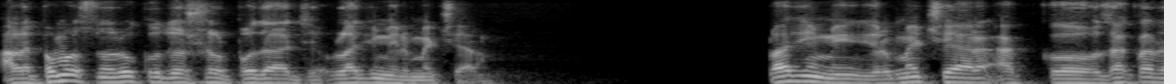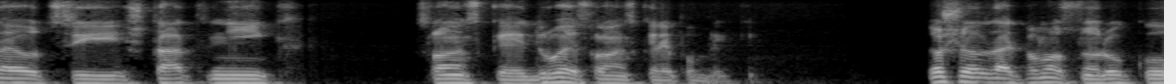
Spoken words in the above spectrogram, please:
ale pomocnú ruku došiel podať Vladimír Mečiar. Vladimír Mečiar ako zakladajúci štátnik Slovenskej, druhej Slovenskej republiky došiel dať pomocnú ruku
